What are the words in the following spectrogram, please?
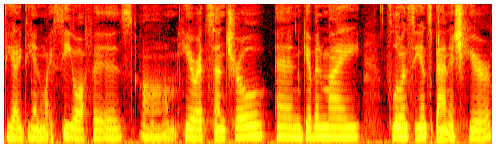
the ID NYC office um, here at Central. And given my fluency in Spanish here,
